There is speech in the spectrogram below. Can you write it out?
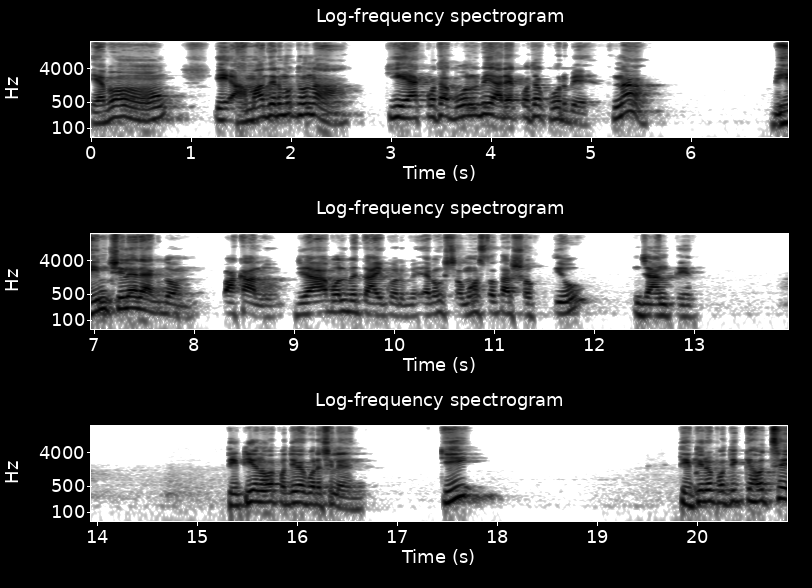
এবং এ আমাদের মতো না কি এক কথা বলবে আর এক কথা করবে না ভীম ছিলেন একদম পাকালো যা বলবে তাই করবে এবং সমস্ত তার শক্তিও জানতেন তৃতীয় নম্বর প্রতিজ্ঞা করেছিলেন। কি? তৃতীয় নম্বর প্রতিজ্ঞা হচ্ছে,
